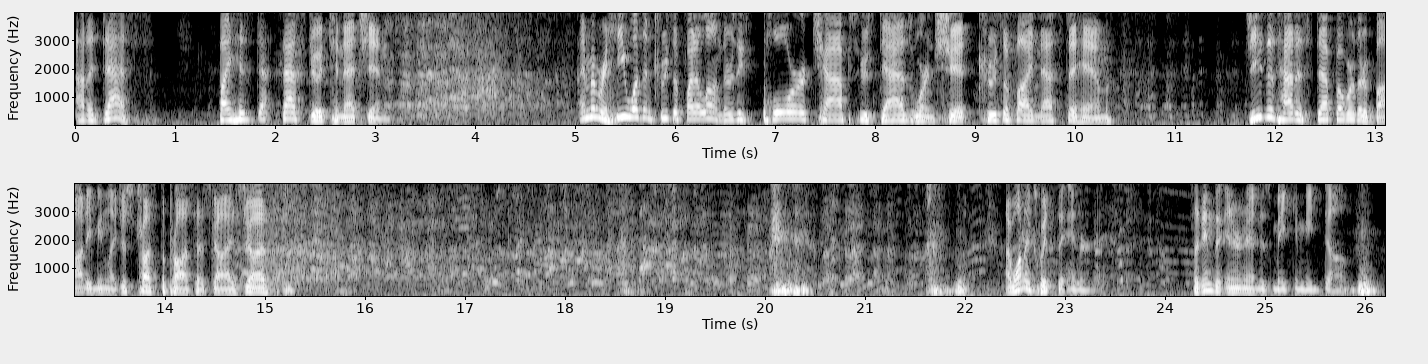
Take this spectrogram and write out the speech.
out of death by his dad. That's good connections. I remember he wasn't crucified alone. There's these poor chaps whose dads weren't shit crucified next to him. Jesus had to step over their body, being like, just trust the process, guys. Just. I want to quit the internet. So I think the internet is making me dumb.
